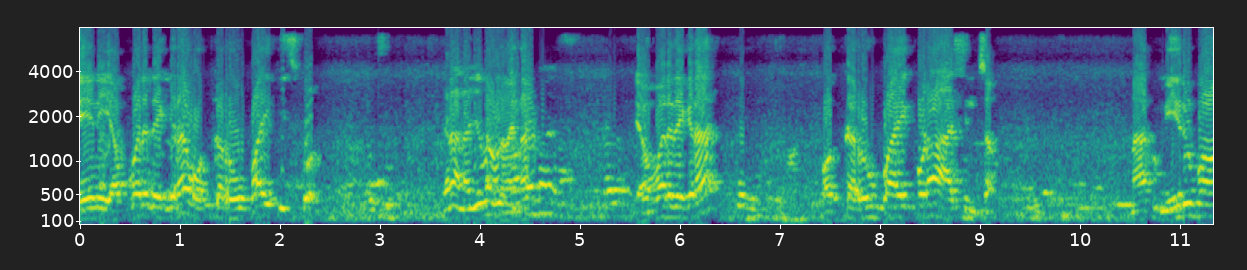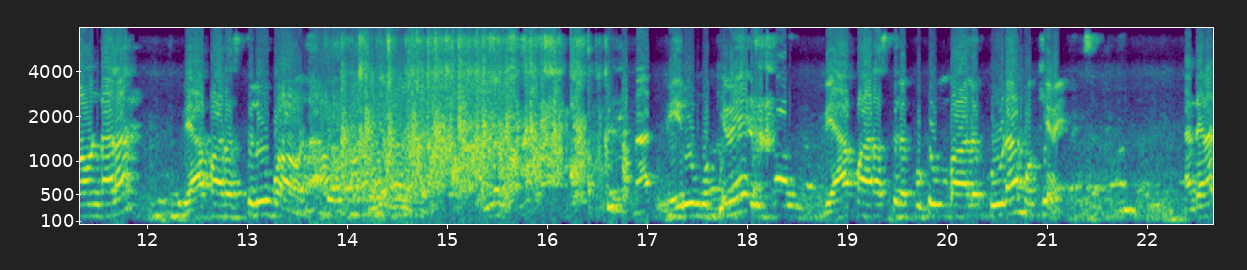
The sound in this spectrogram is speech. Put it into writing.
నేను ఎవరి దగ్గర ఒక్క రూపాయి తీసుకోను? ఎవరి దగ్గర ఒక్క రూపాయి కూడా ఆశించాం. నాకు మీరు బాగుండాలా? వ్యాపారస్తులు బాగుండాలా? నాకు మీరు ముఖ్యమే వ్యాపారస్తుల కుటుంబాలు కూడా ముఖ్యమే. అంతేనా?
